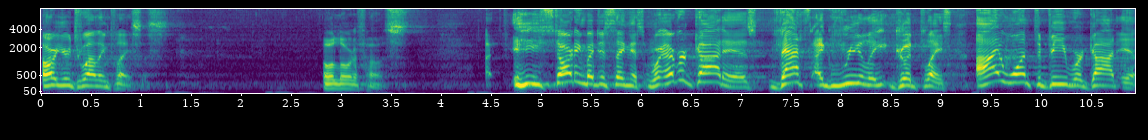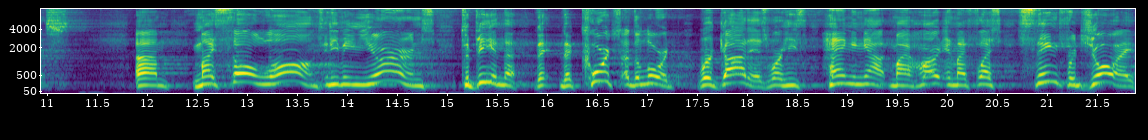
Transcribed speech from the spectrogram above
are your dwelling places, O Lord of hosts he's starting by just saying this wherever God is, that's a really good place. I want to be where God is. Um, my soul longs and even yearns to be in the, the, the courts of the Lord where God is, where He's hanging out. My heart and my flesh sing for joy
